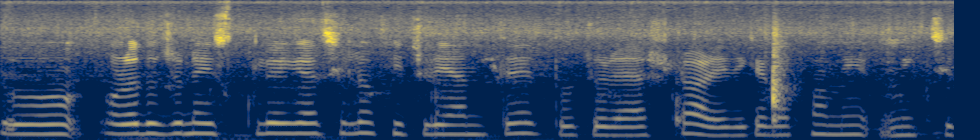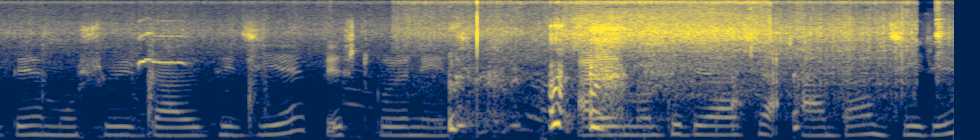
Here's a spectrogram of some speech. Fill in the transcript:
তো ওরা দুজনে স্কুলে গেছিল খিচুড়ি আনতে তো চলে আসলো। আর এদিকে দেখো আমি মিক্সিতে মুসুরির ডাল ভিজিয়ে পেস্ট করে নিয়েছি। আর এর মধ্যে দেওয়া আছে আদা জিরে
